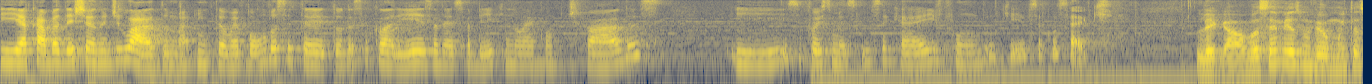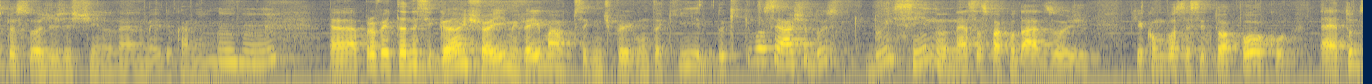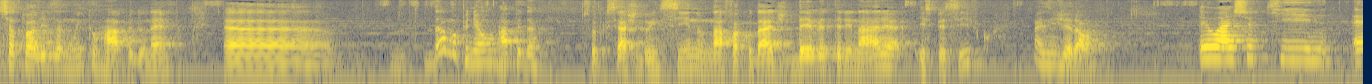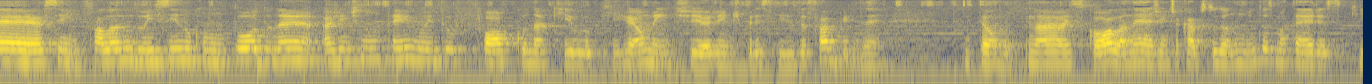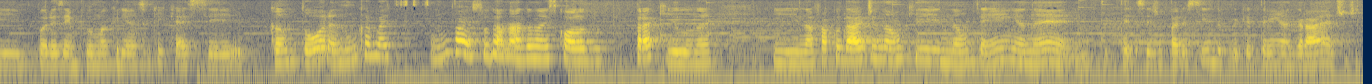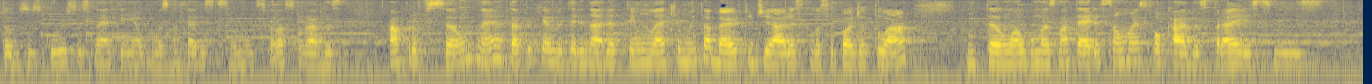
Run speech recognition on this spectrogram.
e acaba deixando de lado. Então é bom você ter toda essa clareza, né? Saber que não é conto de fadas e se for isso mesmo que você quer, ir fundo que você consegue. Legal. Você mesmo viu muitas pessoas desistindo né, no meio do caminho. Uhum. É, aproveitando esse gancho aí, me veio uma seguinte pergunta aqui: do que, que você acha do, do ensino nessas faculdades hoje? Porque, como você citou há pouco, é, tudo se atualiza muito rápido, né? É, dá uma opinião rápida sobre o que você acha do ensino na faculdade de veterinária específico mas em geral? Eu acho que, é, assim, falando do ensino como um todo, né, a gente não tem muito foco naquilo que realmente a gente precisa saber, né? Então, na escola, né, a gente acaba estudando muitas matérias que, por exemplo, uma criança que quer ser cantora nunca vai, não vai estudar nada na escola para aquilo, né? E na faculdade não que não tenha, né? seja parecido, porque tem a grade de todos os cursos, né? Tem algumas matérias que são muito relacionadas à profissão, né? Até porque a veterinária tem um leque muito aberto de áreas que você pode atuar. Então, algumas matérias são mais focadas para esses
